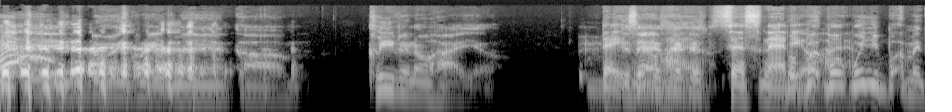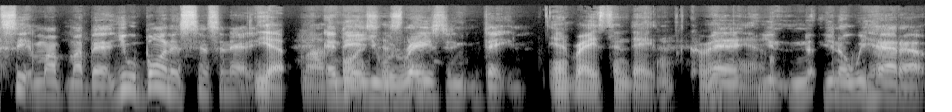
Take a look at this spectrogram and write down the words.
Doing great, man. Um, Cleveland, Ohio. Dayton, Is that- Ohio. is- Cincinnati, But, but, Ohio. Ohio. but when you, bo- I mean, see, my, my bad. You were born in Cincinnati. Yep, I was And then you were raised in Dayton. and raised in Dayton. Correct. Man, yeah. you, you know we had a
